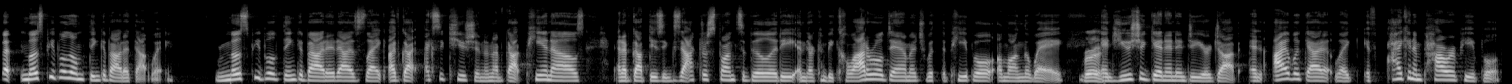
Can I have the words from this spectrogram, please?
But most people don't think about it that way most people think about it as like I've got execution and I've got P&Ls and I've got these exact responsibility and there can be collateral damage with the people along the way right. and you should get in and do your job. And I look at it like if I can empower people,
